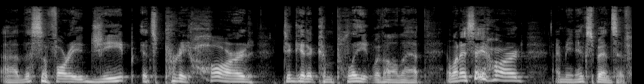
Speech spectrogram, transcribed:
uh, the Safari Jeep. It's pretty hard to get it complete with all that. And when I say hard, I mean expensive.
